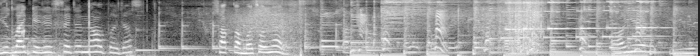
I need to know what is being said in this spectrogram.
100 like gelirse de ne yapacağız? Saklambaç oynarız. Hayır. 100.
